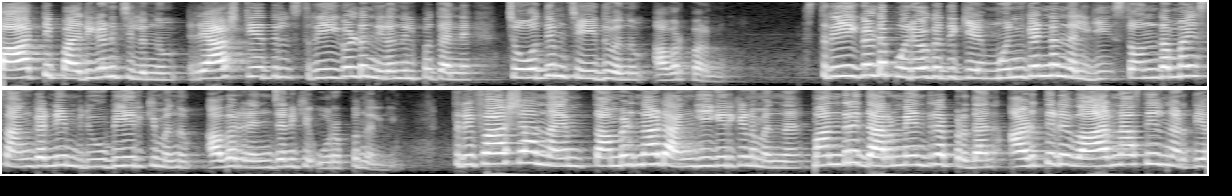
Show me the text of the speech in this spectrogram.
പാർട്ടി പരിഗണിച്ചില്ലെന്നും രാഷ്ട്രീയത്തിൽ സ്ത്രീകളുടെ നിലനിൽപ്പ് തന്നെ ചോദ്യം ചെയ്തുവെന്നും അവർ പറഞ്ഞു. സ്ത്രീകളുടെ പുരോഗതിക്ക് മുൻഗണന നൽകി സ്വന്തമായി സംഘടനയും രൂപീകരിക്കുമെന്നും അവർ രഞ്ജനയ്ക്ക് ഉറപ്പ് നൽകി. ത്രിഭാഷാ നയം തമിഴ്നാട് അംഗീകരിക്കണമെന്ന് മന്ത്രി ധർമ്മേന്ദ്ര പ്രധാൻ അടുത്തിടെ വാരണാസിയിൽ നടത്തിയ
